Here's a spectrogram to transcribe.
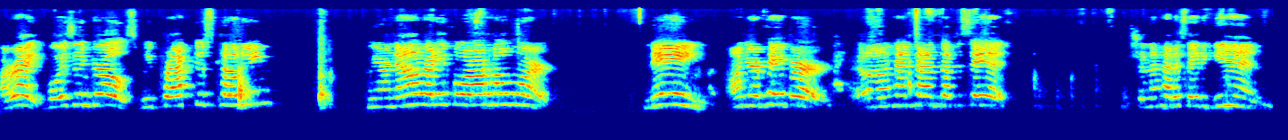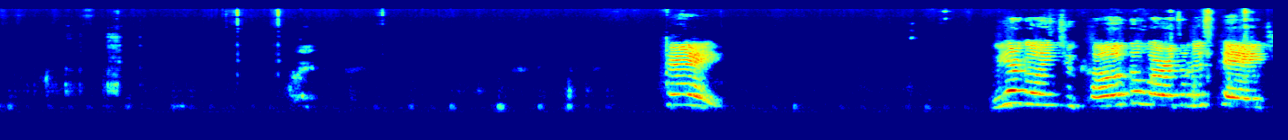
All right, boys and girls, we practiced coding. We are now ready for our homework. Name on your paper know how times I have to say it. Shouldn't have had to say it again. Okay. We are going to code the words on this page,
